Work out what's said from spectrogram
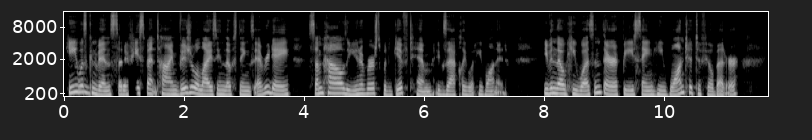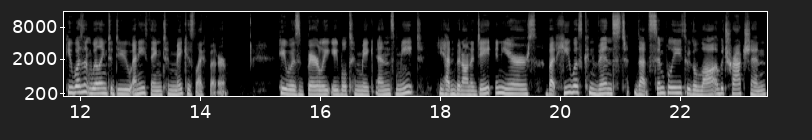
He was Hmm. convinced that if he spent time visualizing those things every day, somehow the universe would gift him exactly what he wanted. Even though he was in therapy saying he wanted to feel better, he wasn't willing to do anything to make his life better. He was barely able to make ends meet. He hadn't been on a date in years, but he was convinced that simply through the law of attraction,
